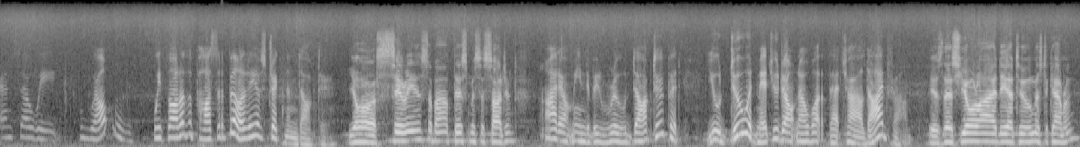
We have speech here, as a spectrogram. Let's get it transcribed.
And so we, well, we thought of the possibility of strychnine, Doctor. You're serious about this, Mrs. Sargent? I don't mean to be rude, Doctor, but you do admit you don't know what that child died from. Is this your idea, too, Mr. Cameron?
